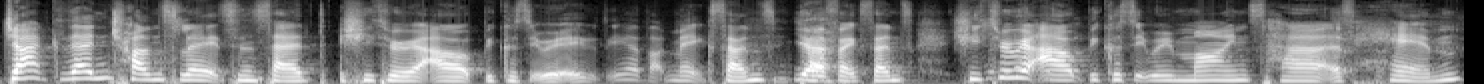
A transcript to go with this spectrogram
Jack then translates and said she threw it out because it, re- yeah that makes sense Yeah. perfect sense she threw it out because it reminds her of him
